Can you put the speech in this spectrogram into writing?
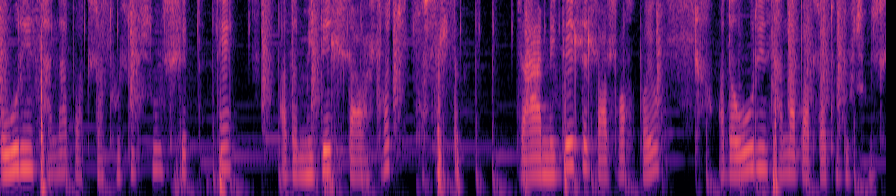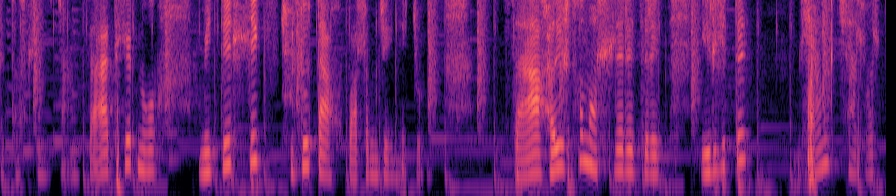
өөрийн санаа бодлоо төлөвшүүлэхэд те одоо мэдээлэл олгож тусалдаг. За мэдээлэл олгох буюу одоо өөрийн санаа бодлоо төлөвшүүлэхэд туслана гэж байгаа. За тэгэхээр нөгөө мэдээллийг чөлөөтэй авах боломжийг нээж өгнө. За хоёр дахь нь болохоор зэрэг иргэдэд хяналт шалгалт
